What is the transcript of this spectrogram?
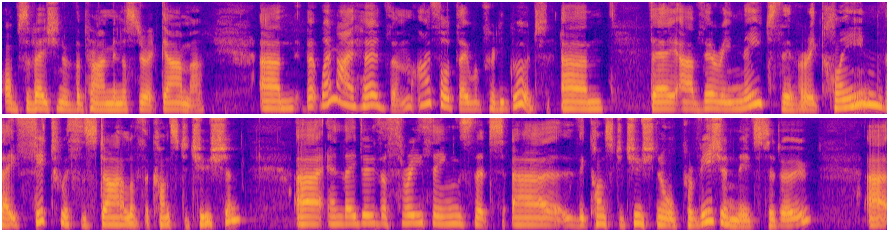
observation of the Prime Minister at Garma. Um, but when I heard them, I thought they were pretty good. Um, they are very neat, they're very clean, they fit with the style of the Constitution, uh, and they do the three things that uh, the constitutional provision needs to do. Uh,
